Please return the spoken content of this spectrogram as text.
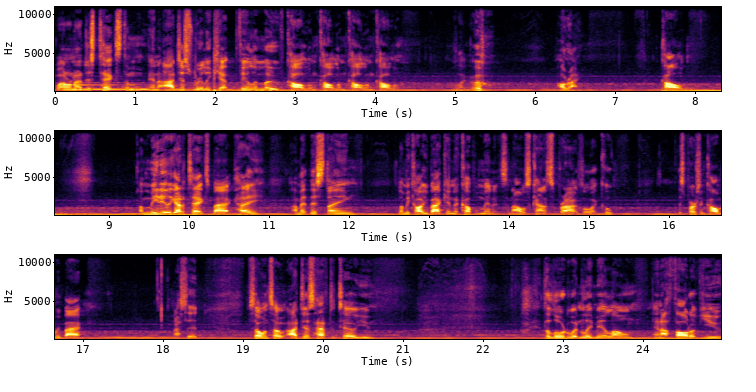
why don't I just text them? And I just really kept feeling moved. Call them, call them, call them, call them. I was like, oh, all right. Called. Immediately got a text back, hey, I'm at this thing. Let me call you back in a couple minutes. And I was kind of surprised. I was like, cool. This person called me back. And I said, so and so, I just have to tell you, the Lord wouldn't leave me alone. And I thought of you,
